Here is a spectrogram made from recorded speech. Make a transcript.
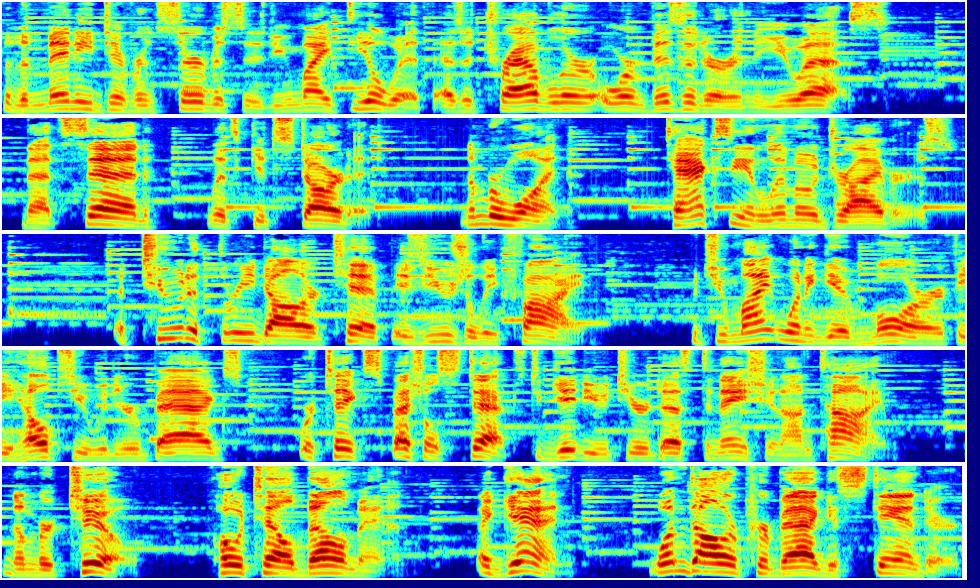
for the many different services you might deal with as a traveler or visitor in the US. That said, let's get started. Number 1 Taxi and limo drivers. A 2 to $3 tip is usually fine, but you might want to give more if he helps you with your bags or takes special steps to get you to your destination on time. Number 2 Hotel bellman. Again, $1 per bag is standard,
